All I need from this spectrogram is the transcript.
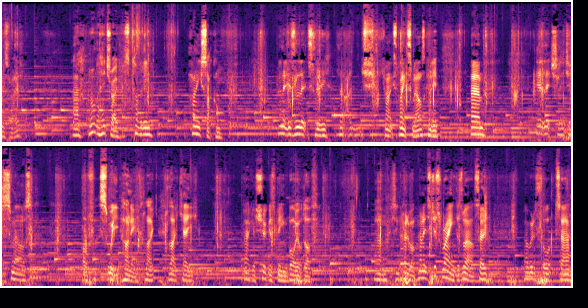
this road. Uh, not the hedgerow, it's covered in honeysuckle. And it is literally, you can't explain smells, can you? Um, it literally just smells of sweet honey, like like a bag of sugar's been boiled off. Um, it's incredible, and it's just rained as well, so I would have thought uh,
